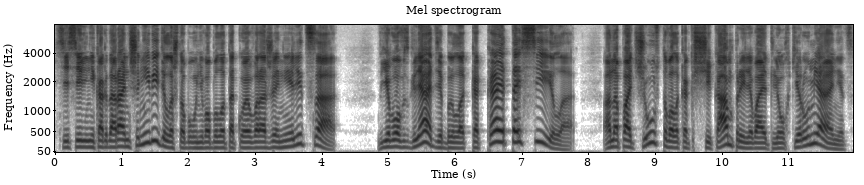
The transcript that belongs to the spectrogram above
Сесиль никогда раньше не видела, чтобы у него было такое выражение лица. В его взгляде была какая-то сила. Она почувствовала, как щекам приливает легкий румянец,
